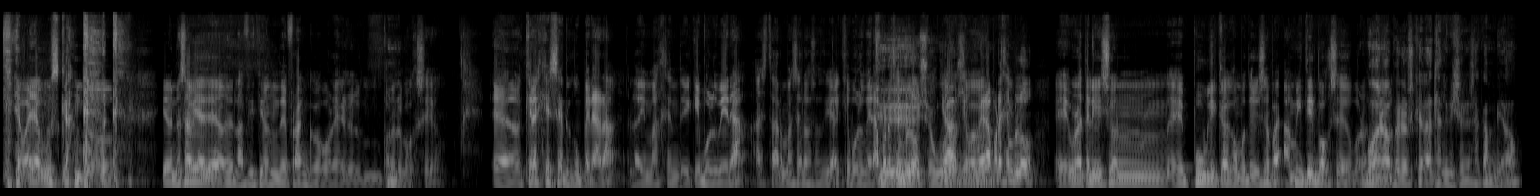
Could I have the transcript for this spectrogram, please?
que vaya buscando. Yo no sabía de la afición de Franco por el, por el boxeo. Eh, ¿Crees que se recuperará la imagen de que volverá a estar más en la sociedad? Que volverá, por Sí, ejemplo, seguro, que, volverá, por ejemplo, eh, una televisión eh, pública como televisión a emitir boxeo. Por Bueno, ejemplo? pero es que la televisión ha cambiado.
